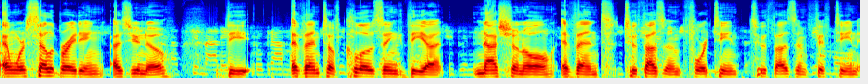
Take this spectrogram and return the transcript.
and we're celebrating, as you know, the event of closing the uh, national event 2014-2015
